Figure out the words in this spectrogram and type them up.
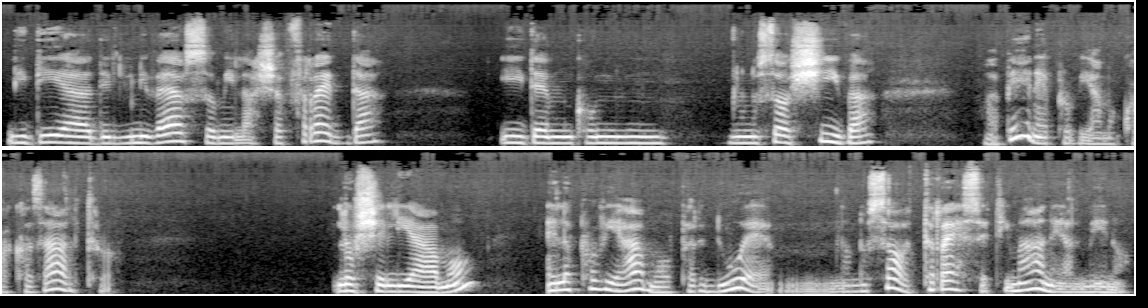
L'idea dell'universo mi lascia fredda? idem con, non lo so, Shiva, va bene, proviamo qualcos'altro. Lo scegliamo e lo proviamo per due, non lo so, tre settimane almeno.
